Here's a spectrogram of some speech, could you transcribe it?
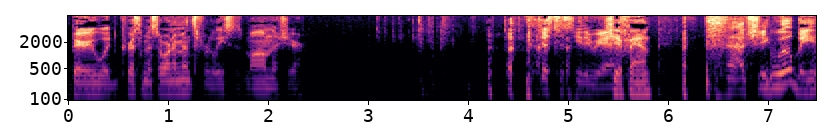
Berrywood Christmas ornaments for Lisa's mom this year, just to see the reaction. She a fan? Uh, she will be.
